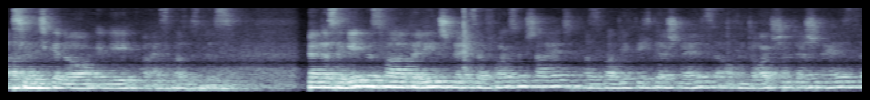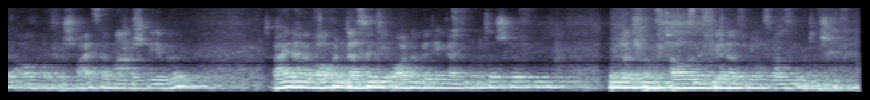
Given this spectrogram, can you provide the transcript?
was ich nicht genau irgendwie weiß, was es ist. Ja, das Ergebnis war Berlins schnellster Volksentscheid, also war wirklich der schnellste, auch in Deutschland der schnellste, auch für Schweizer Maßstäbe. Dreieinhalb Wochen, das sind die Ordner mit den ganzen Unterschriften, 105.425 Unterschriften.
